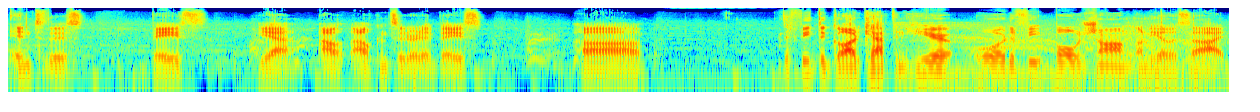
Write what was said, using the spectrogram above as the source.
into this base. Yeah, I'll, I'll consider it a base. Uh, defeat the guard captain here, or defeat Bo Zhang on the other side.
